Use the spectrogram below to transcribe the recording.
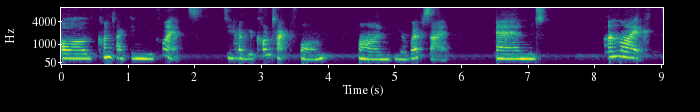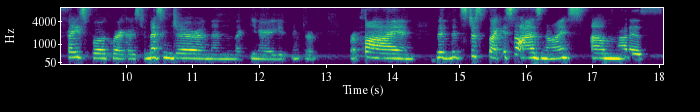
of contacting new clients. So you have your contact form on your website, and unlike Facebook, where it goes to Messenger, and then like you know you have to reply, and it's just like it's not as nice. Um, Not as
